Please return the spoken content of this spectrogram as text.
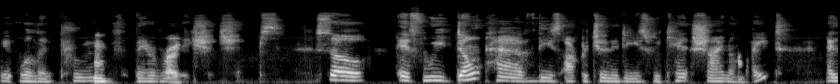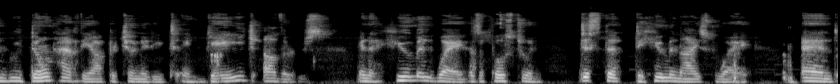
it will improve mm. their relationships. Right. So if we don't have these opportunities, we can't shine a light, and we don't have the opportunity to engage others in a human way as opposed to a distant, dehumanized way. And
